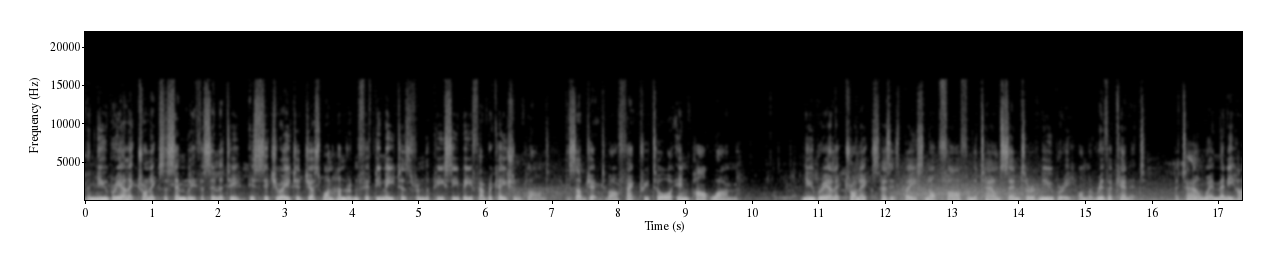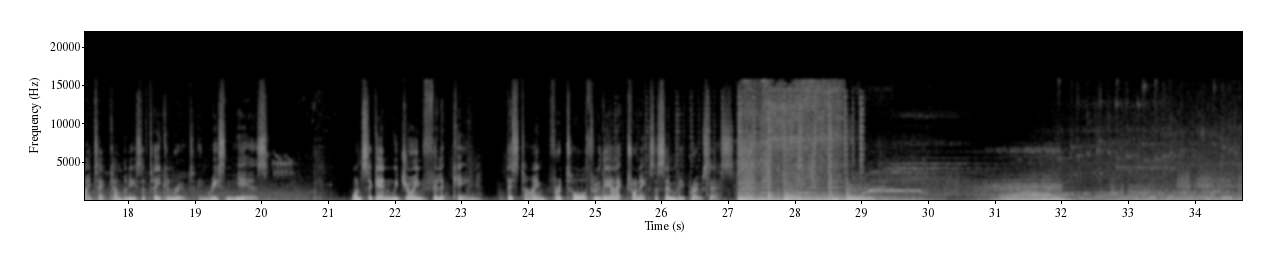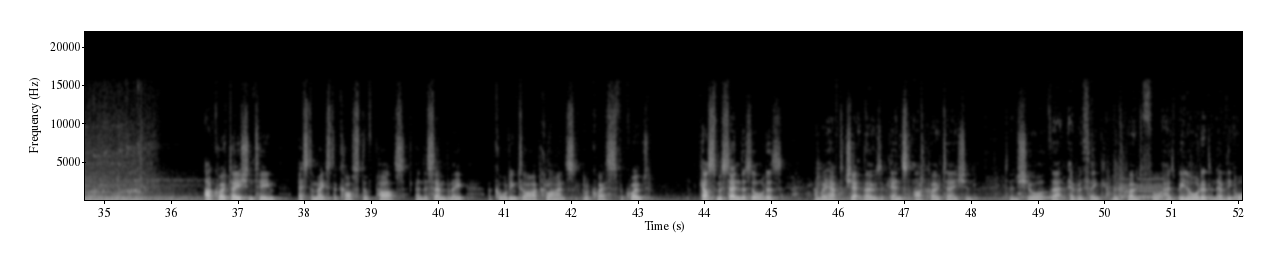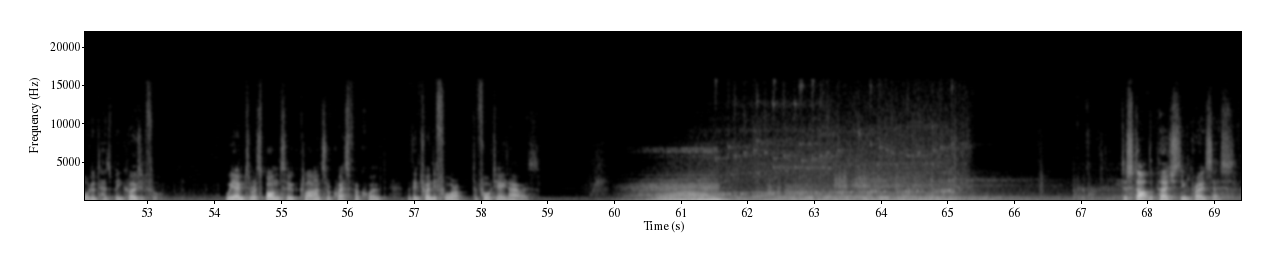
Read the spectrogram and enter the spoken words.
The Newbury Electronics Assembly Facility is situated just 150 metres from the PCB fabrication plant, the subject of our factory tour in part one. Newbury Electronics has its base not far from the town centre of Newbury on the River Kennet, a town where many high-tech companies have taken root in recent years. Once again we join Philip King, this time for a tour through the electronics assembly process. Our quotation team estimates the cost of parts and assembly according to our client's requests for quote. Customers send us orders and we have to check those against our quotation to ensure that everything we've quoted for has been ordered and everything ordered has been quoted for. We aim to respond to clients' requests for a quote within 24 to 48 hours. To start the purchasing process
